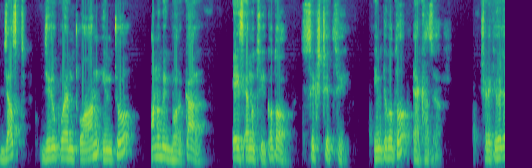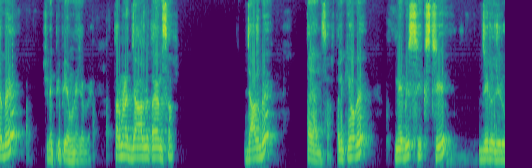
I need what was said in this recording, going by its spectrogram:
Just zero point one into আণবিক ভর কার? এইচ এনও থ্রি কত? সিক্সটি থ্রি ইন্টু কত? এক হাজার। সেটা কি হয়ে যাবে? সেটা পিপিএম হয়ে যাবে। তার মানে যা আসবে তাই আনসার যা আসবে তাই আনসার তাহলে কি হবে? Maybe six three zero zero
